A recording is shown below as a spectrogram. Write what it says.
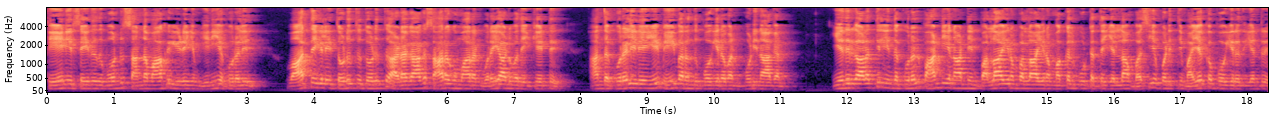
தேநீர் செய்தது போன்று சன்னமாக இழையும் இனிய குரலில் வார்த்தைகளை தொடுத்து தொடுத்து அழகாக சாரகுமாரன் உரையாடுவதை கேட்டு அந்த குரலிலேயே மெய்மறந்து போகிறவன் முடிநாகன் எதிர்காலத்தில் இந்த குரல் பாண்டிய நாட்டின் பல்லாயிரம் பல்லாயிரம் மக்கள் கூட்டத்தை எல்லாம் வசியப்படுத்தி மயக்கப் போகிறது என்று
